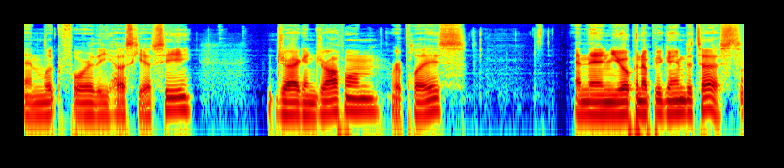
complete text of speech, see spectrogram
and look for the Husky FC, drag and drop them, replace and then you open up your game to test.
